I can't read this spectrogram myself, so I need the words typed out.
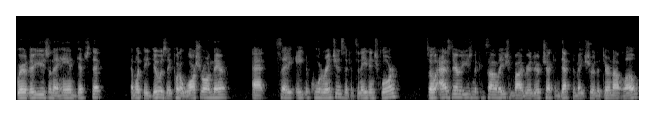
where they're using a hand dipstick. And what they do is they put a washer on there at say eight and a quarter inches if it's an eight inch floor. So as they're using the consolidation vibrator, they're checking depth to make sure that they're not low.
